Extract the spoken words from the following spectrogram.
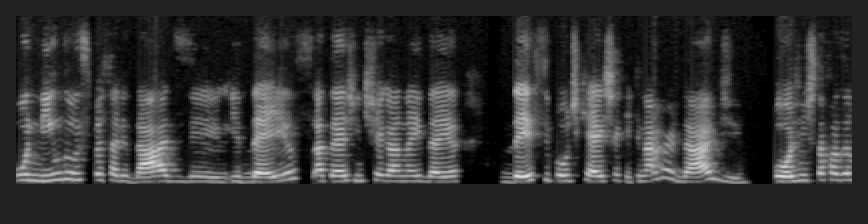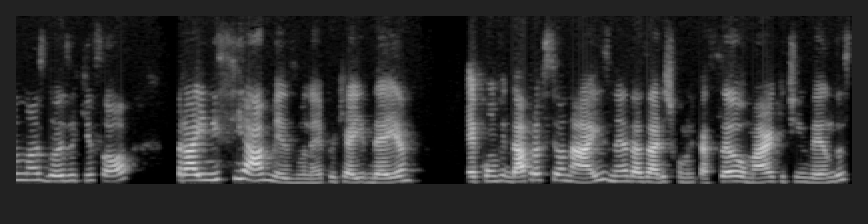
unindo especialidades e ideias até a gente chegar na ideia desse podcast aqui, que na verdade, hoje a gente está fazendo nós dois aqui só para iniciar mesmo, né? Porque a ideia é convidar profissionais, né, das áreas de comunicação, marketing, vendas,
